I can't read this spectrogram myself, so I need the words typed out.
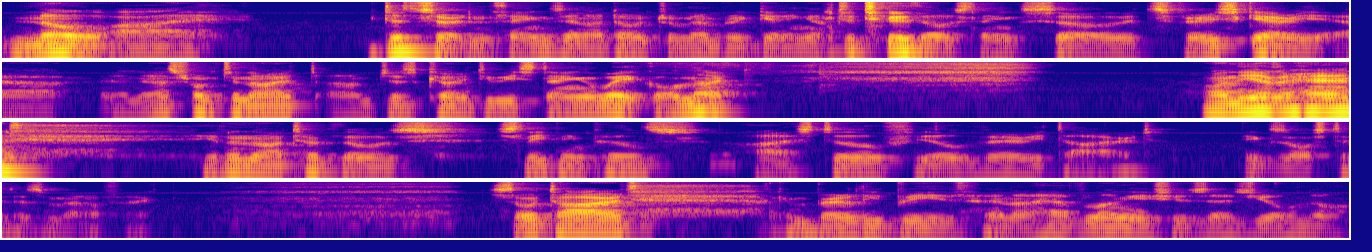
know I did certain things and I don't remember getting up to do those things. So it's very scary. Uh, and as from tonight, I'm just going to be staying awake all night. On the other hand, even though I took those sleeping pills, I still feel very tired, exhausted, as a matter of fact. So tired, I can barely breathe, and I have lung issues, as you all know.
